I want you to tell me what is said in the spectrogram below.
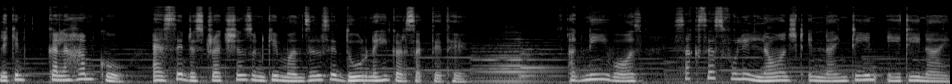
लेकिन कलाम को ऐसे डिस्ट्रैक्शंस उनकी मंजिल से दूर नहीं कर सकते थे. अग्नि वॉज़ सक्सेसफुली लॉन्च्ड इन 1989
